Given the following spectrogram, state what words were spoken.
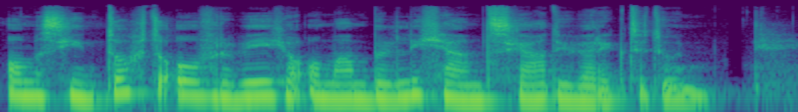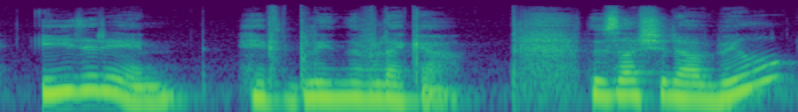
om misschien toch te overwegen om aan belichaamd schaduwwerk te doen. Iedereen heeft blinde vlekken. Dus als je dat wil,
